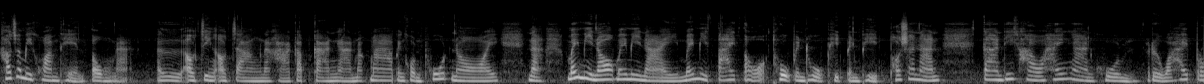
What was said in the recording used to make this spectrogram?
เขาจะมีความเถนตรงนะ เออเอาจริงเอาจังนะคะ กับการงานมากๆ เป็นคนพูดน้อยนะไม่มีนอกไม่มีใน ไม่มีใต้โต๊ะ ถูกเป็นถูกผิดเป็นผิด เพราะฉะนั้นการที่เขาให้งานคุณ หรือว่าให้โปร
